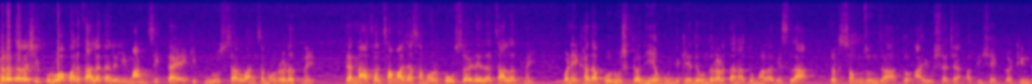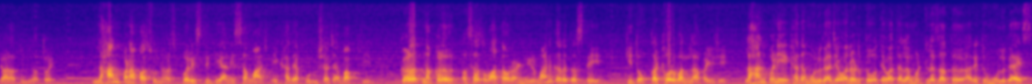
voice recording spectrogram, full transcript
खरं तर अशी पूर्वापार चालत आलेली मानसिकता आहे की पुरुष सर्वांसमोर रडत नाही त्यांना असं समाजासमोर कोसळलेलं चालत नाही. पण एखादा पुरुष कधी हुंदके देऊन रडताना तुम्हाला दिसला तर समजून जा तो आयुष्याच्या अतिशय कठीण काळातून जातोय. लहानपणापासूनच परिस्थिती आणि समाज एखाद्या पुरुषाच्या बाबतीत कळत नकळत असंच वातावरण निर्माण करत असते की तो कठोर बनला पाहिजे. लहानपणी एखादा मुलगा जेव्हा रडतो तेव्हा त्याला म्हटलं जातं अरे तू मुलगा आहेस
